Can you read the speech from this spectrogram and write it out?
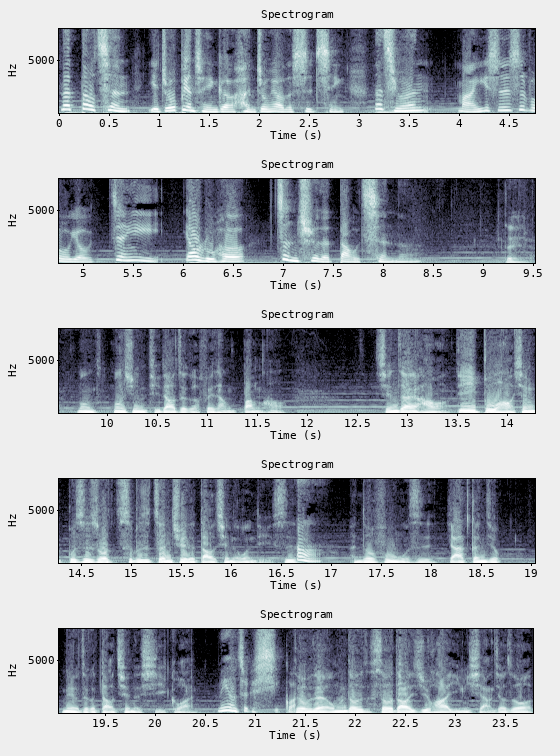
那道歉也就变成一个很重要的事情。那请问马医师是否有建议要如何正确的道歉呢？对，孟孟寻提到这个非常棒哈。现在哈，第一步哈，先不是说是不是正确的道歉的问题，是很多父母是压根就没有这个道歉的习惯，没有这个习惯，对不对？我们都受到一句话影响，叫做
